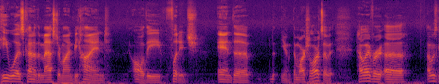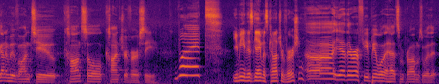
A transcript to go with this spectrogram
He was kind of the mastermind behind all the footage and the you know the martial arts of it. However, uh, I was going to move on to console controversy. What? you mean this game was controversial? Uh, yeah, there were a few people that had some problems with it.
